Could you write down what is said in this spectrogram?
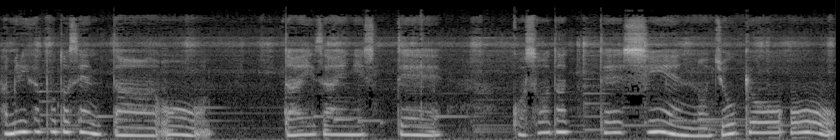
ファミリーサポートセンターを題材にして子育て支援の状況を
